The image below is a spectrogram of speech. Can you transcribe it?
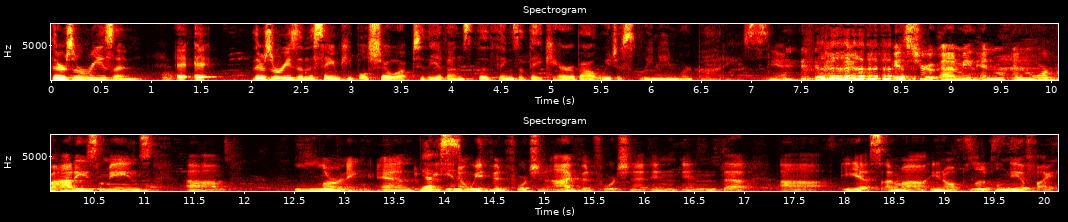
there's a reason. It, it, there's a reason the same people show up to the events, the things that they care about. We just we need more bodies. Yeah, it's true. I mean, and and more bodies means um, learning, and Yes. we, you know we've been fortunate. I've been fortunate in in that. Uh, yes, I'm a you know a political neophyte.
